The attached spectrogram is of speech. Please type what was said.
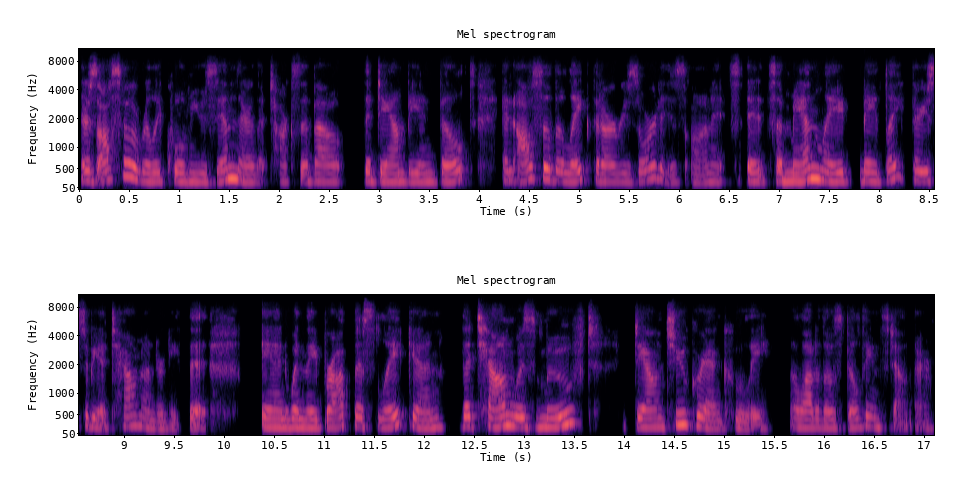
There's also a really cool museum there that talks about the dam being built and also the lake that our resort is on. It's it's a man-made made lake. There used to be a town underneath it. And when they brought this lake in, the town was moved down to Grand Coulee, a lot of those buildings down there.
